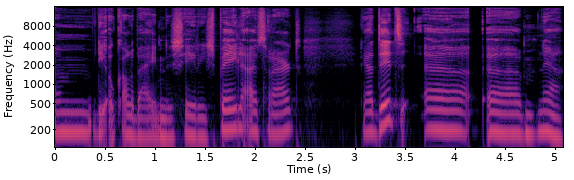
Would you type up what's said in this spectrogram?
Um, die ook allebei in de serie spelen uiteraard. Ja, dit, uh, um, nou ja,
